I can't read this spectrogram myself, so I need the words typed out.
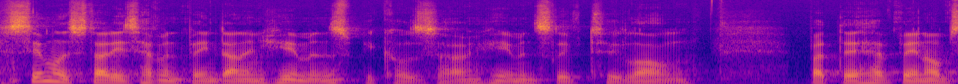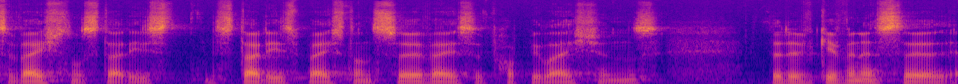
Similar studies haven't been done in humans because um, humans live too long, but there have been observational studies, studies based on surveys of populations that have given us a,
